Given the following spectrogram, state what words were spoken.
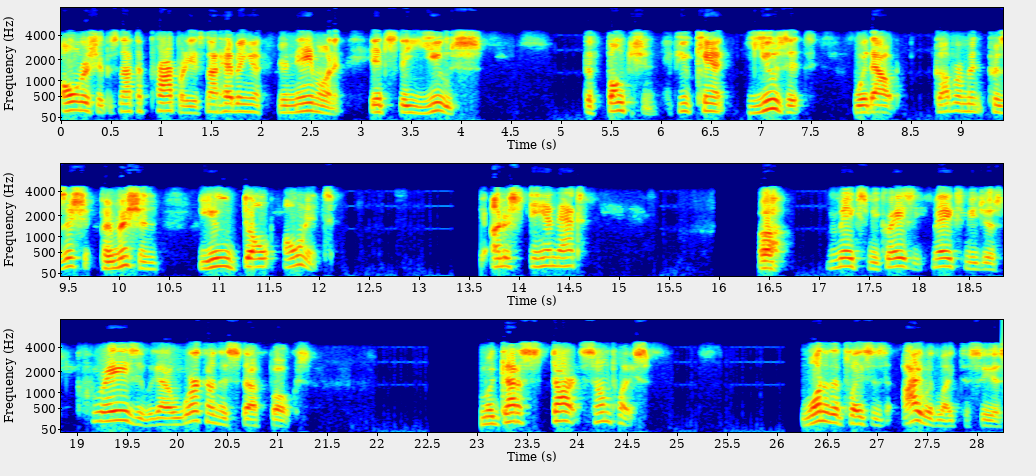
ownership. It's not the property. It's not having a, your name on it. It's the use, the function. If you can't use it, without government position, permission, you don't own it. You understand that? Oh, makes me crazy. Makes me just crazy. We got to work on this stuff, folks. we got to start someplace. One of the places I would like to see us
